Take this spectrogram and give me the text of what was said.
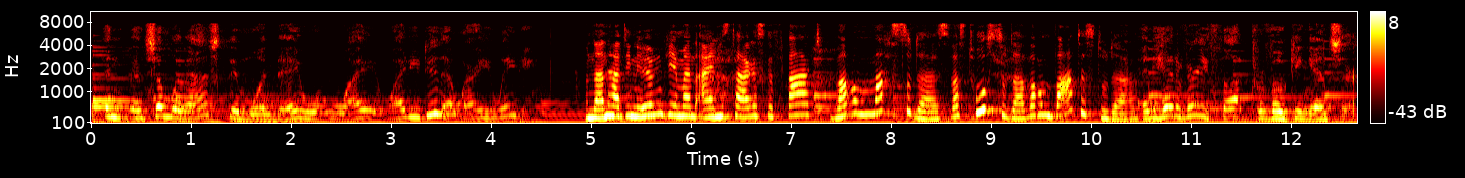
And, and someone asked him one day, "Wh- why, why do you do that? Why are you waiting? Und dann hat ihn irgendjemand eines Tages gefragt, warum machst du das? Was tust du da? Warum wartest du da? And he had a very thought provoking answer.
